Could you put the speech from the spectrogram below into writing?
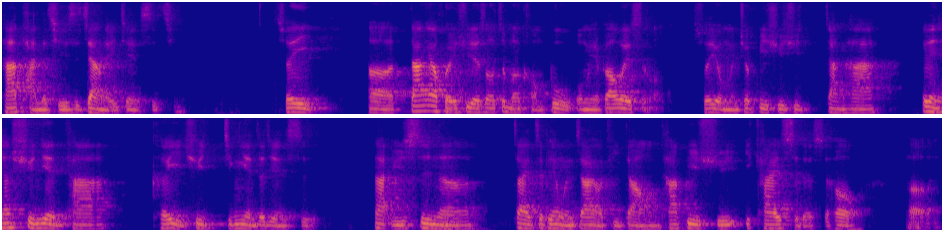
他谈的其实是这样的一件事情。所以呃，当要回去的时候这么恐怖，我们也不知道为什么，所以我们就必须去让他有点像训练他可以去经验这件事。那于是呢，在这篇文章有提到，他必须一开始的时候，呃，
